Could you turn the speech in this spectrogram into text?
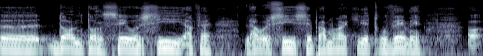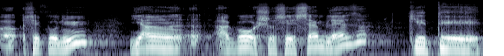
euh, dont on sait aussi, enfin là aussi c'est pas moi qui l'ai trouvé mais oh, oh, c'est connu. Il y a à gauche c'est Saint Blaise qui était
